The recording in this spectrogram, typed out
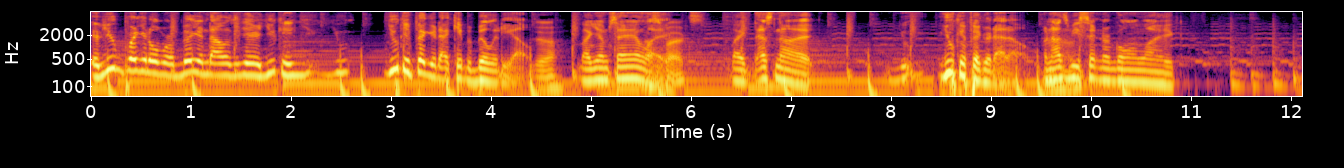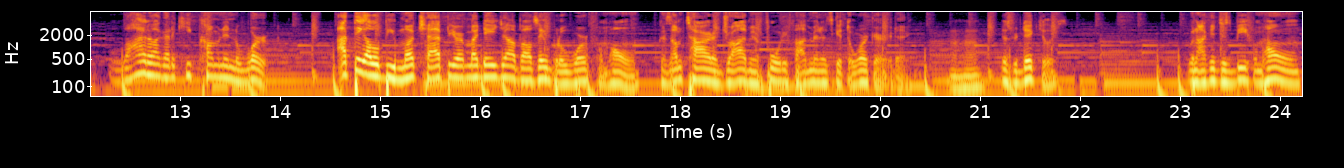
if you bring it over a billion dollars a year, you can you, you you can figure that capability out. Yeah. Like you know what I'm saying, That's like facts. like that's not you you can figure that out. And I'd Mm-hmm. be sitting there going like, why do I got to keep coming into work? I think I would be much happier at my day job if I was able to work from home because I'm tired of driving 45 minutes to get to work every day. Mm-hmm. It's ridiculous. When I could just be from home,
